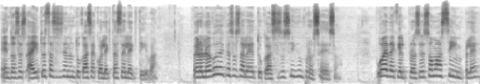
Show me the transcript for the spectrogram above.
entonces ahí tú estás haciendo en tu casa colecta selectiva. Pero luego de que eso sale de tu casa, eso sigue un proceso. Puede que el proceso más simple,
